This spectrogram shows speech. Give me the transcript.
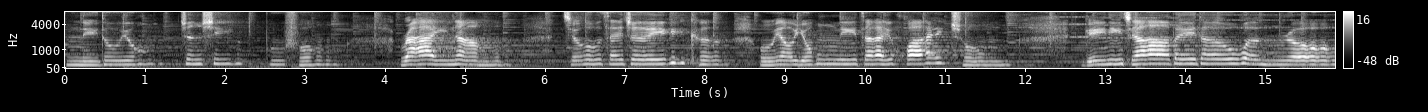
你都用真心补缝。Right now，就在这一刻，我要拥你在怀中，给你加倍的温柔。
